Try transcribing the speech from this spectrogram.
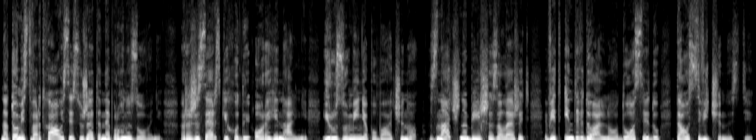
Натомість в артхаусі сюжети не прогнозовані, режисерські ходи оригінальні, і розуміння побачено значно більше залежить від індивідуального досвіду та освіченості.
